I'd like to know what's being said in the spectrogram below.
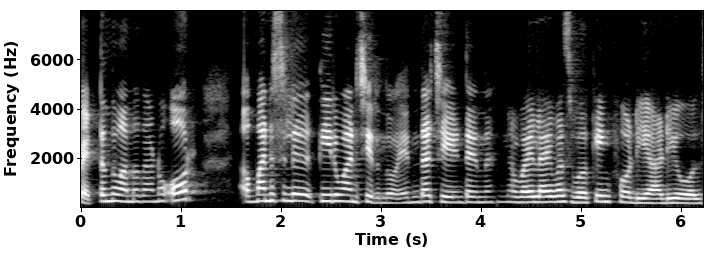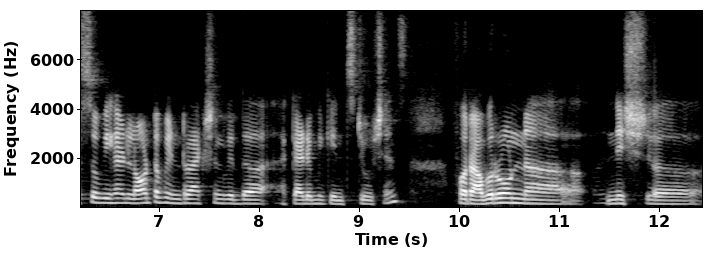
പെട്ടെന്ന് വന്നതാണോ ഓർ മനസ്സിൽ തീരുമാനിച്ചിരുന്നോ എന്താ ചെയ്യേണ്ടതെന്ന് Now, while I was working for DRDO, also we had a lot of interaction with the academic institutions for our own uh, niche uh,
